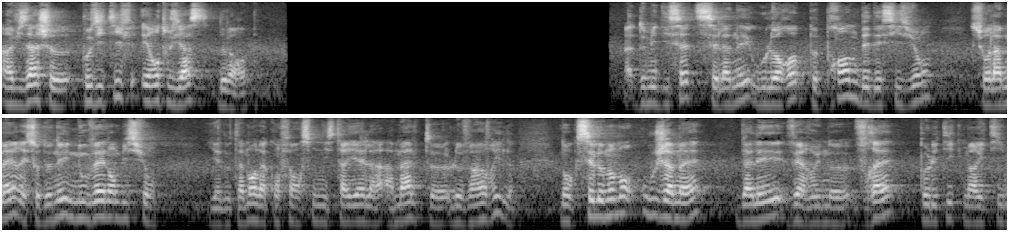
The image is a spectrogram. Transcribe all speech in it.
un visage positif et enthousiaste de l'Europe. 2017, c'est l'année où l'Europe peut prendre des décisions sur la mer et se donner une nouvelle ambition. Il y a notamment la conférence ministérielle à Malte le 20 avril. Donc c'est le moment ou jamais d'aller vers une vraie politique maritime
